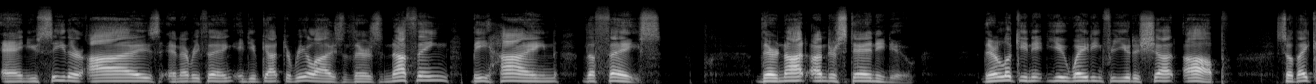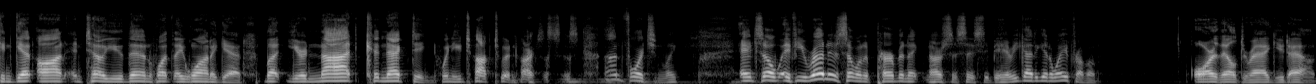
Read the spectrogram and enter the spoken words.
and you see their eyes and everything, and you've got to realize there's nothing behind the face. They're not understanding you. They're looking at you, waiting for you to shut up so they can get on and tell you then what they want again. But you're not connecting when you talk to a narcissist, unfortunately. And so if you run into someone with permanent narcissistic behavior, you got to get away from them or they'll drag you down.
